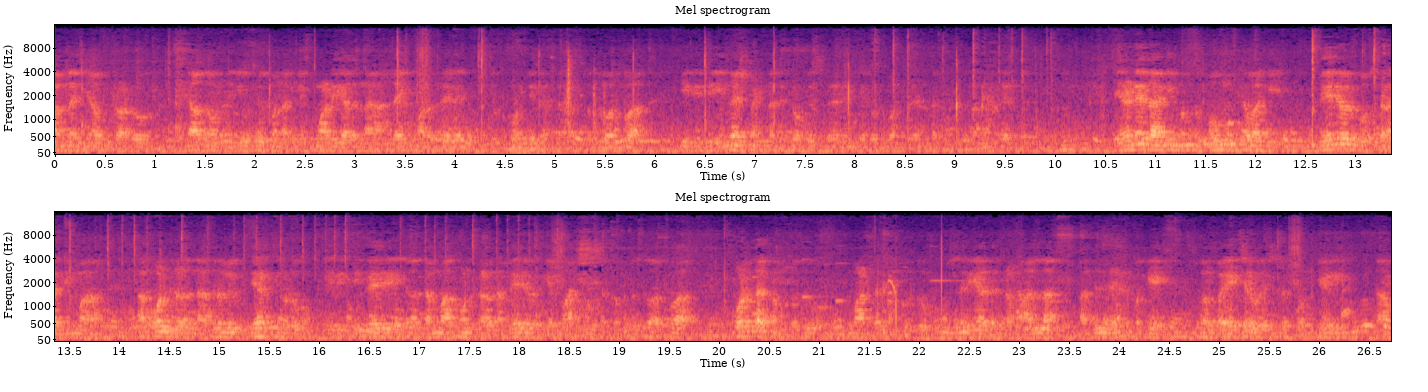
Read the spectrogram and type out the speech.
ಆನ್ಲೈನ್ ಯಾವ ಫ್ರಾಡು ಯಾವುದೋ ಒಂದು ಯೂಟ್ಯೂಬನ್ನು ಕ್ಲಿಕ್ ಮಾಡಿ ಅದನ್ನು ಲೈಕ್ ಮಾಡಿದ್ರೆ ದುಡ್ಡು ಕೊಡ್ತೀವಿ ಅಂತಕ್ಕಂಥದ್ದು ಅಥವಾ ಈ ರೀತಿ ಇನ್ವೆಸ್ಟ್ಮೆಂಟ್ನಲ್ಲಿ ತೊಡಗಿಸಿದ್ರೆ ನಿಮಗೆ ದುಡ್ಡು ಬರ್ತದೆ ಇರ್ತಕ್ಕಂಥದ್ದು. ಎರಡನೇದಾಗಿ ಮತ್ತು ಬಹುಮುಖ್ಯವಾಗಿ ಬೇರೆಯವರಿಗೋಸ್ಕರ ನಿಮ್ಮ ಅಕೌಂಟ್ಗಳನ್ನು ಅದರಲ್ಲೂ ವಿದ್ಯಾರ್ಥಿಗಳು ಈ ರೀತಿ ಬೇರೆ, ತಮ್ಮ ಅಕೌಂಟ್ಗಳನ್ನು ಬೇರೆಯವರಿಗೆ ಮಾರ್ಪಡಿಸ್ತಕ್ಕಂಥದ್ದು ಅಥವಾ ಕೊಡ್ತಕ್ಕಂಥದ್ದು ಮಾಡ್ತಕ್ಕಂಥದ್ದು ಸರಿಯಾದ ಕ್ರಮ ಅಲ್ಲ ಅದರಿಂದ ಇದ್ರ ಬಗ್ಗೆ ಸ್ವಲ್ಪ ಎಚ್ಚರ ವಹಿಸಬೇಕು ಅಂತ ಹೇಳಿ ನಾವು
